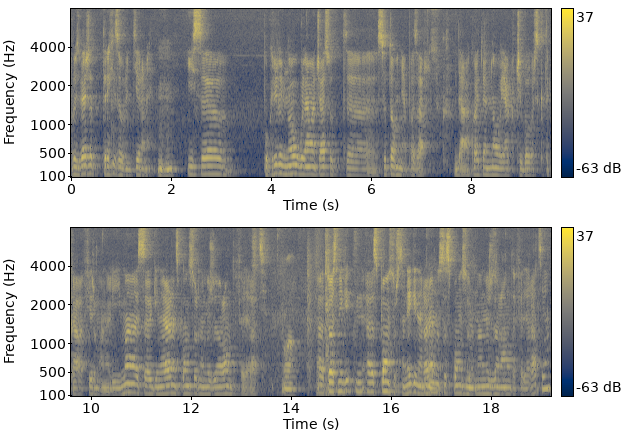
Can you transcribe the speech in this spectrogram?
произвеждат дрехи за ориентиране mm-hmm. и са покрили много голяма част от а, световния пазар. Да, което е много яко, че българска такава фирма нали, има. Са генерален спонсор на Международната федерация. Wow. А, тоест, не, а, спонсор са, не генерален, yeah. но са спонсор mm. на Международната федерация.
